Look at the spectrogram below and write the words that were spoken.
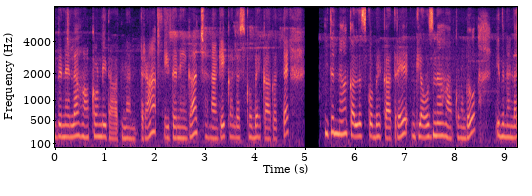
ಇದನ್ನೆಲ್ಲ ಹಾಕೊಂಡಿದಾದ ನಂತರ ಇದನ್ನೀಗ ಚೆನ್ನಾಗಿ ಕಲಿಸ್ಕೋಬೇಕಾಗತ್ತೆ. ಇದನ್ನ ಕಲಿಸ್ಕೋಬೇಕಾದ್ರೆ ಗ್ಲೌಸ್ನ ಹಾಕೊಂಡು ಇದನ್ನೆಲ್ಲ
